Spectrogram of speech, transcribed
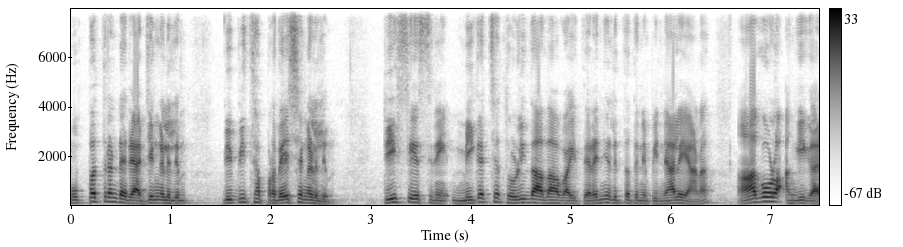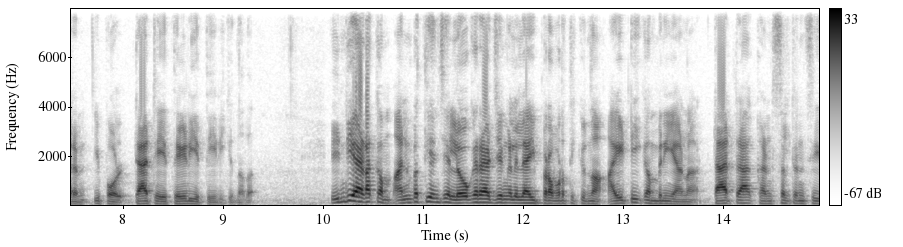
മുപ്പത്തിരണ്ട് രാജ്യങ്ങളിലും വിവിധ പ്രദേശങ്ങളിലും ടി സി എസിനെ മികച്ച തൊഴിൽദാതാവായി തിരഞ്ഞെടുത്തതിന് പിന്നാലെയാണ് ആഗോള അംഗീകാരം ഇപ്പോൾ ടാറ്റയെ തേടിയെത്തിയിരിക്കുന്നത്. ഇന്ത്യ അടക്കം അൻപത്തിയഞ്ച് ലോകരാജ്യങ്ങളിലായി പ്രവർത്തിക്കുന്ന ഐ ടി കമ്പനിയാണ് ടാറ്റ കൺസൾട്ടൻസി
